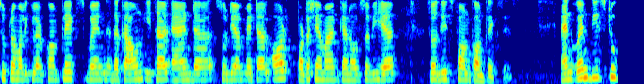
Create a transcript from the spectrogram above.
supramolecular complex when the crown ether and uh, sodium metal or potassium ion can also be here. So these form complexes. And when these two,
